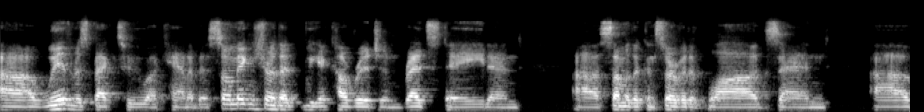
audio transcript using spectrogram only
uh, with respect to uh, cannabis. So making sure that we get coverage in Red State and uh, some of the conservative blogs and uh,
